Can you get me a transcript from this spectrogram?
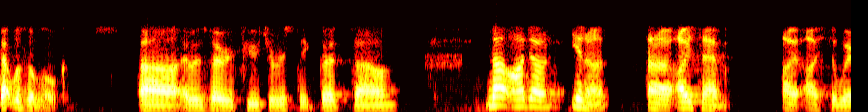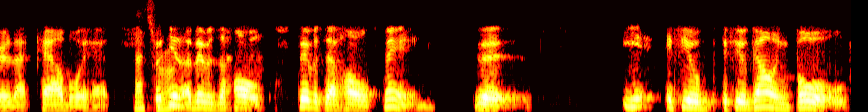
That was a look. Uh, it was very futuristic, but um, no, I don't. You know, uh, I used to have. I, I used to wear that cowboy hat. That's But right. you know, there was a whole there was that whole thing that if you're if you're going bald,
